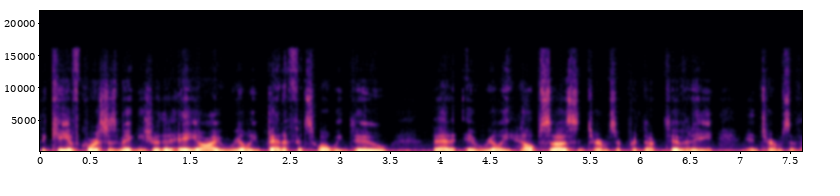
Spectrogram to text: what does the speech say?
The key, of course, is making sure that AI really benefits what we do, that it really helps us in terms of productivity, in terms of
